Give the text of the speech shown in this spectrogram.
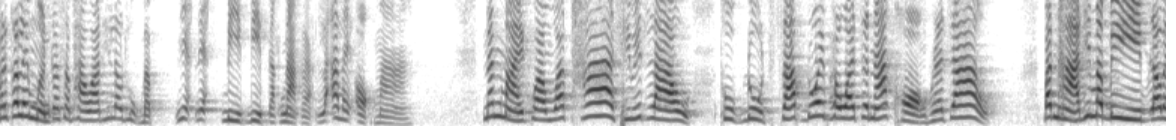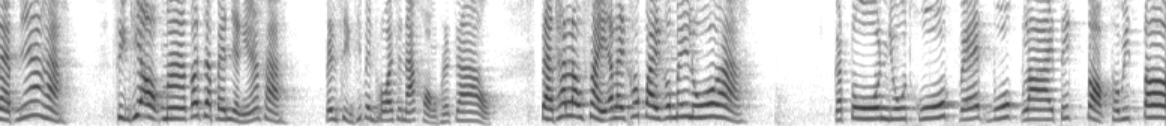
มันก็เลยเหมือนกับสภาวะที่เราถูกแบบเนี่ยเนี่ยบีบบีบหนักๆอะแล้วอะไรออกมา นั่นหมายความว่าถ้าชีวิตเราถูกดูดซับด้วยพระวจนะของพระเจ้า ปัญหาที่มาบีบเราแบบเนี้ยค่ะ สิ่งที่ออกมาก็จะเป็นอย่างเงี้ยค่ะ เป็นสิ่งที่เป็นพระวจนะของพระเจ้า แต่ถ้าเราใส่อะไรเข้าไปก็ไม่รู้ค่ะการ์ตูน YouTube Facebook Line TikTok Twitter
